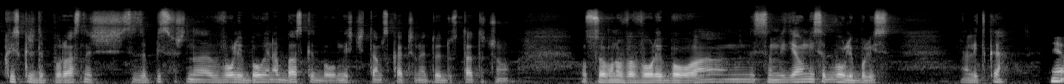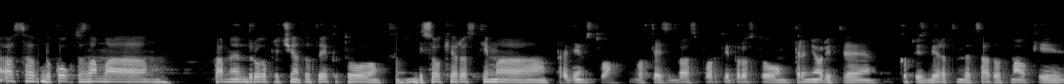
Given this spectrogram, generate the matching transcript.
ако искаш да пораснеш, се записваш на волейбол и на баскетбол. Мисля, че там скачането е достатъчно. Особено във волейбола. Не съм видял нисък волейболист. Нали така? Аз, доколкото знам, Там е друга причината, тъй като високия ръст има предимство в тези два спорта и просто треньорите, като избират децата от малки,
